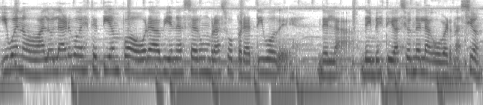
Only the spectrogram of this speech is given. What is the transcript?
Y bueno, a lo largo de este tiempo ahora viene a ser un brazo operativo de, la, investigación de la gobernación.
